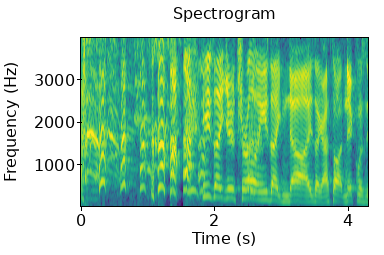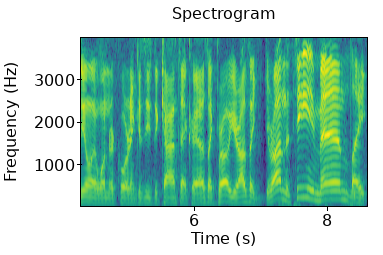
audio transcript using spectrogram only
he's like, you're trolling. He's like, no. He's like, I thought Nick was the only one recording because he's the content creator. I was like, bro, you're. I was like, you're on the team, man. Like,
